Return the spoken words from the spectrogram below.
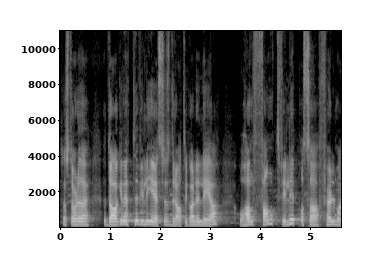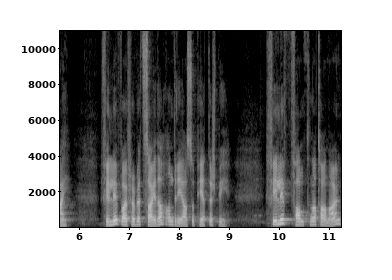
Så står det der. Dagen etter ville Jesus dra til Galilea, og han fant Philip og sa, 'Følg meg.' Philip var fra Betzaida, Andreas og Peters by. Philip fant Natanael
